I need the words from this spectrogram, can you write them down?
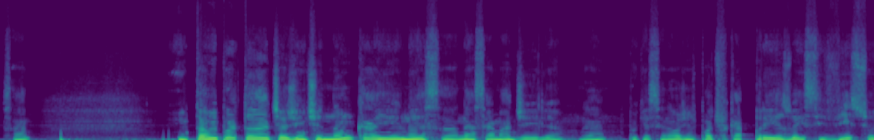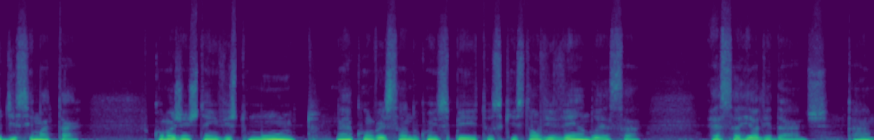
sabe? Então é importante a gente não cair nessa, nessa armadilha, né? Porque senão a gente pode ficar preso a esse vício de se matar como a gente tem visto muito, né, conversando com espíritos que estão vivendo essa, essa realidade, tá?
